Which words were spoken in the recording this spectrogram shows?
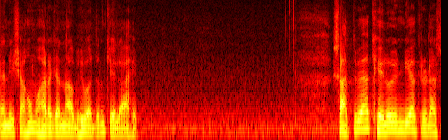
यांनी शाहू महाराजांना अभिवादन केलं आहे. सातव्या खेलो इंडिया क्रीडा स्पर्धा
